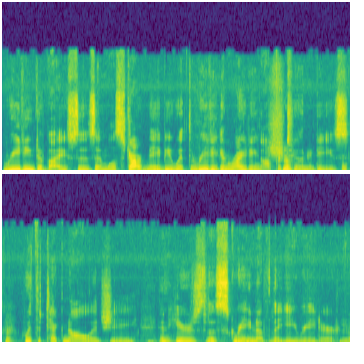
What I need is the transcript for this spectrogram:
reading devices, and we'll start maybe with the reading and writing Sure. opportunities Okay. with the technology. And here's the screen of the e reader. Yeah,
